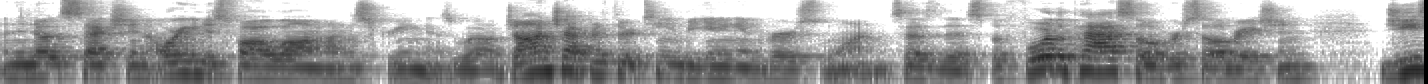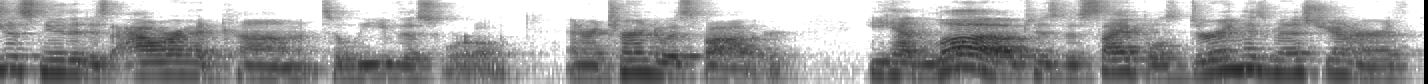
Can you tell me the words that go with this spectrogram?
in the notes section, or you can just follow along on the screen as well. John chapter 13, beginning in verse 1, it says this Before the Passover celebration, Jesus knew that his hour had come to leave this world and return to his Father. He had loved his disciples during his ministry on earth,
